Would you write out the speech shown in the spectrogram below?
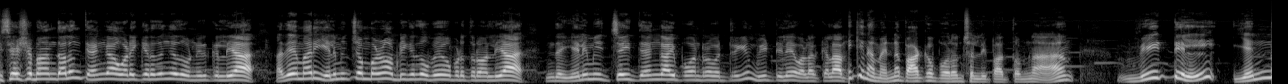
விசேஷமாக இருந்தாலும் தேங்காய் உடைக்கிறதுங்கிறது ஒன்று இருக்கு இல்லையா? அதே மாதிரி எலுமிச்சம்பழம் அப்படிங்கிறத உபயோகப்படுத்துகிறோம் இல்லையா? இந்த எலுமிச்சை தேங்காய் போன்றவற்றையும் வீட்டிலே வளர்க்கலாம். இன்றைக்கி நம்ம என்ன பார்க்க போகிறோம்னு சொல்லி பார்த்தோம்னா வீட்டில் என்ன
